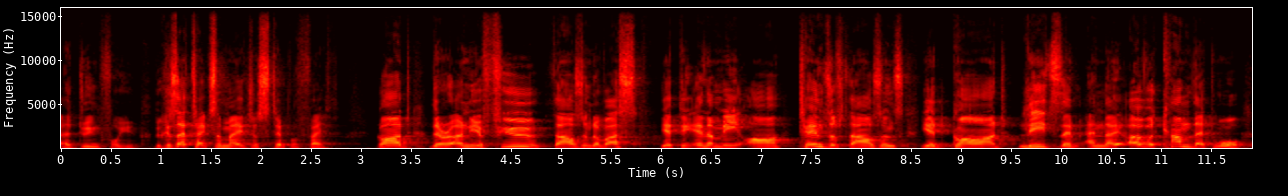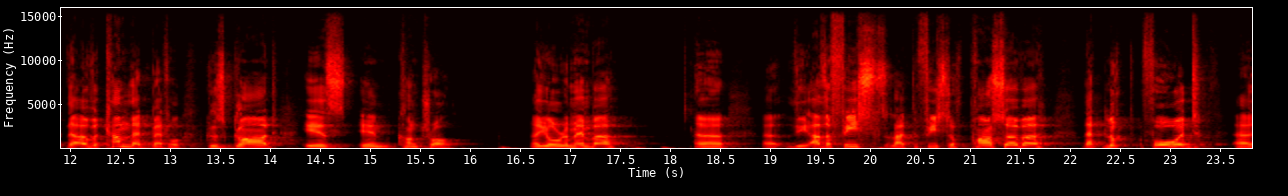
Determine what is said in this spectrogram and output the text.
uh, doing for you? Because that takes a major step of faith. God, there are only a few thousand of us, yet the enemy are tens of thousands, yet God leads them and they overcome that war. They overcome that battle because God is in control. Now, you'll remember uh, uh, the other feasts, like the Feast of Passover, that looked forward uh,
